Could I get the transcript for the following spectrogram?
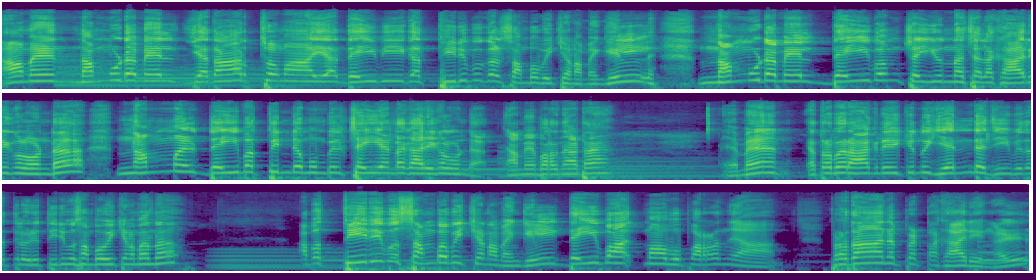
ആമേൻ. നമ്മുടെ മേൽ യഥാർത്ഥമായ ദൈവിക തിരിവുകൾ സംഭവിക്കണമെങ്കിൽ നമ്മുടെ മേൽ ദൈവം ചെയ്യുന്ന ചില കാര്യങ്ങളുണ്ട്. നമ്മൾ ദൈവത്തിന്റെ മുമ്പിൽ ചെയ്യേണ്ട കാര്യങ്ങളുണ്ട്. ആമേ പറഞ്ഞാട്ടെ? ഏമേൻ എത്ര പേർ ആഗ്രഹിക്കുന്നു എന്റെ ജീവിതത്തിൽ ഒരു തിരിവ് സംഭവിക്കണമെന്ന്? അപ്പൊ തിരിവ് സംഭവിക്കണമെങ്കിൽ ദൈവാത്മാവ് പറഞ്ഞ പ്രധാനപ്പെട്ട കാര്യങ്ങൾ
